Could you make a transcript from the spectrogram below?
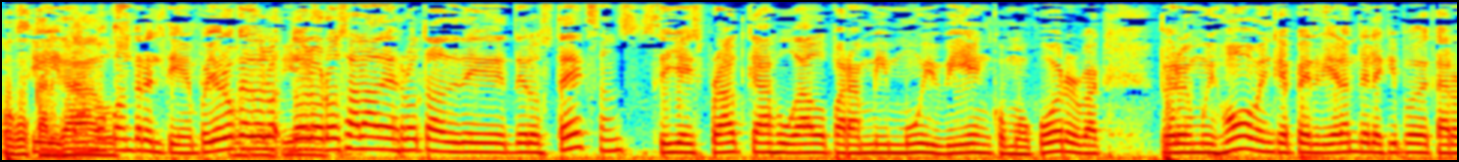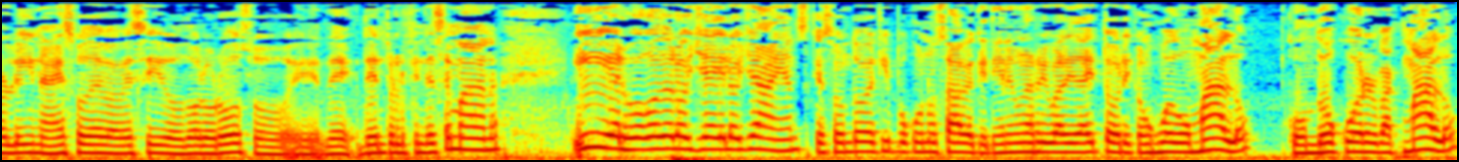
poco Sí, cargados. estamos contra el tiempo. Yo creo que dolo- dolorosa la derrota de, de los Texans. CJ Sprout que ha jugado para mí muy bien como quarterback, pero es muy joven que perdieran del equipo de Carolina. Eso debe haber sido doloroso eh, de- dentro del fin de semana. Y el juego de los Jay y los Giants, que son dos equipos que uno sabe que tienen una rivalidad histórica, un juego malo, con dos quarterbacks malos,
